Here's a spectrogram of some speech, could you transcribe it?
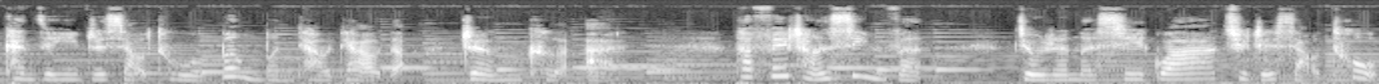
看见一只小兔蹦蹦跳跳的，真可爱。他非常兴奋，就扔了西瓜去追小兔。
